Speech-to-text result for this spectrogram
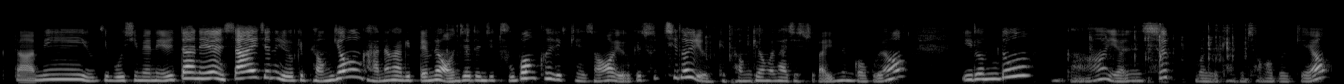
그 다음에 여기 보시면은 일단은 사이즈는 이렇게 변경은 가능하기 때문에 언제든지 두 번 클릭해서 이렇게 수치를 이렇게 변경을 하실 수가 있는 거고요. 이름도 내가 연습 뭐 이렇게 한번 적어 볼게요.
